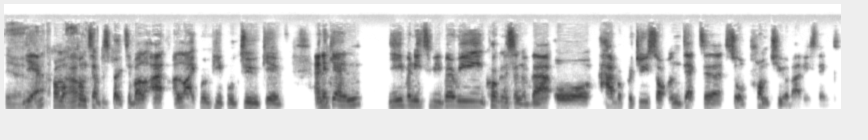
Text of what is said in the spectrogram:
Yeah. yeah, from a content perspective, I, I, I like when people do give. And again, you either need to be very cognizant of that or have a producer on deck to sort of prompt you about these things.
